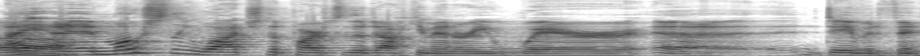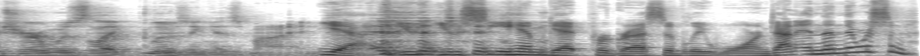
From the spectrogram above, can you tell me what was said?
I, I mostly watched the parts of the documentary where uh, David Fincher was like losing his mind. yeah, you, you see him get progressively worn down, and then there were some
